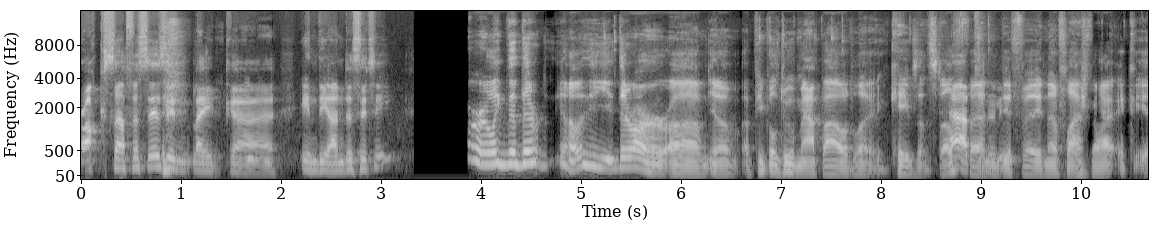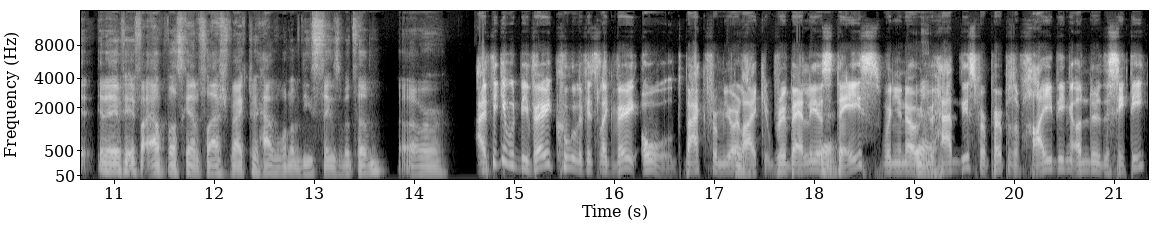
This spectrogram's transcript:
rock surfaces in like uh, in the Undercity. Or like the- there you know there are um you know uh, people do map out like caves and stuff Yeah, and absolutely. if in a flashback if if Abbas can flashback to have one of these things with him or I think it would be very cool if it's like very old, back from your Yeah. like rebellious Yeah. days when you know Yeah. you had this for purpose of hiding under the city.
